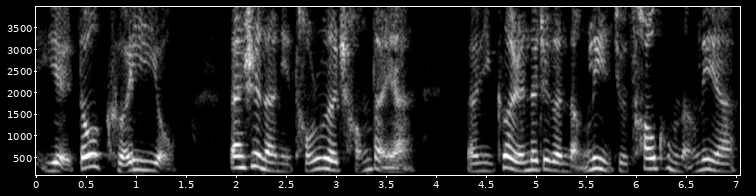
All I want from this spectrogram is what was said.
也都可以有，但是呢，你投入的成本呀，呃，你个人的这个能力，就操控能力啊，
